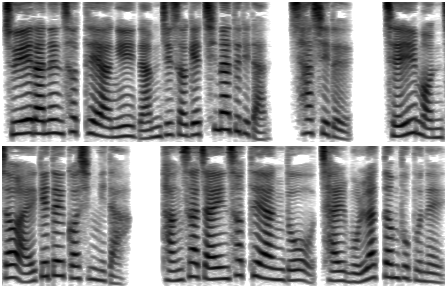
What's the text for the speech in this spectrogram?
주애라는 서태양이 남지석의 친아들이란 사실을 제일 먼저 알게 될 것입니다. 당사자인 서태양도 잘 몰랐던 부분을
